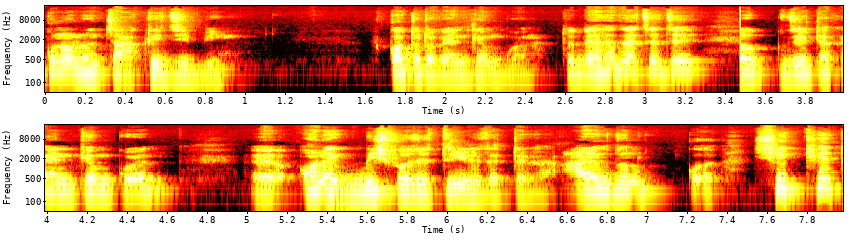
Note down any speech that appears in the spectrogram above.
কোনো একজন চাকরিজীবী, কত টাকা ইনকাম করেন? তো দেখা যাচ্ছে যে যে টাকা ইনকাম করেন অনেক, বিশ পঁচিশ, ত্রিশ হাজার টাকা। আরেকজন শিক্ষিত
